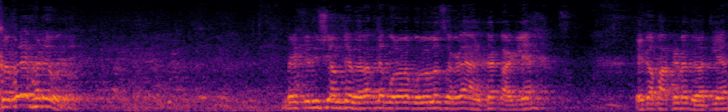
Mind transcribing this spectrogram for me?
सगळे खडे होते. मग एके दिवशी आमच्या घरातल्या मुलाला बोलवलं सगळ्या अंगठ्या काढल्या एका पाकिटात घातल्या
